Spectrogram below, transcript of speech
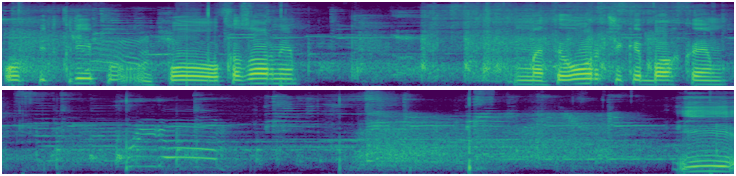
по підкріпу, по казармі. Метеорчики бахкаємо. І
